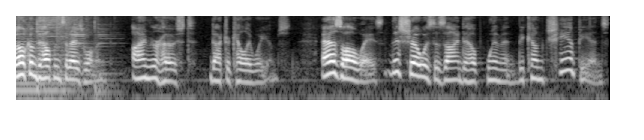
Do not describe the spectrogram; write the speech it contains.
Welcome to Helping Today's Woman. I'm your host, Dr. Kelly Williams. As always, this show was designed to help women become champions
